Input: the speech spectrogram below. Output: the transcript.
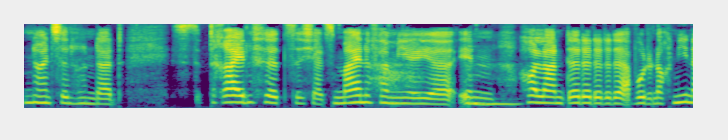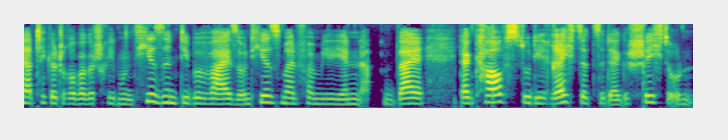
1943, als meine Familie in Holland, da, da, da, da, wurde noch nie ein Artikel drüber geschrieben und hier sind die Beweise und hier ist mein Familien, weil dann kaufst du die Rechte zu der Geschichte und,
